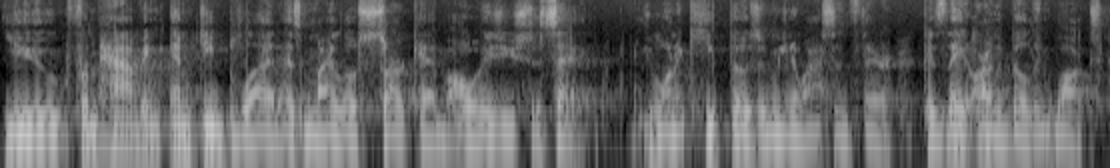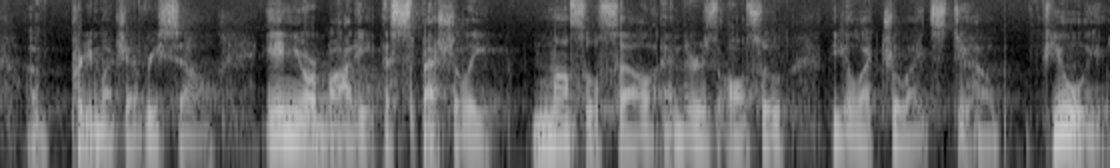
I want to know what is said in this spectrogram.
you from having empty blood, as Milos Sarcev always used to say. You want to keep those amino acids there because they are the building blocks of pretty much every cell in your body, especially muscle cell, and there's also the electrolytes to help fuel you.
